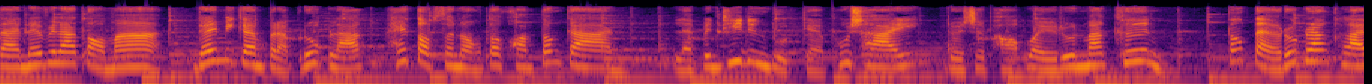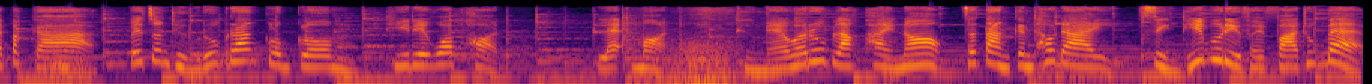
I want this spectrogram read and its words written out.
แต่ในเวลาต่อมาได้มีการปรับรูปลักษณ์ให้ตอบสนองต่อความต้องการ และเป็นที่ดึงดูดแก่ผู้ใช้ โดยเฉพาะวัยรุ่นมากขึ้น ตั้งแต่รูปร่างคล้ายปากกา ไปจนถึงรูปร่างกลมๆที่เรียกว่าพอดและหมอดถึงแม้ว่ารูปลักษณ์ภายนอกจะต่างกันเท่าใด สิ่งที่บุหรี่ไฟฟ้าทุกแบบ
